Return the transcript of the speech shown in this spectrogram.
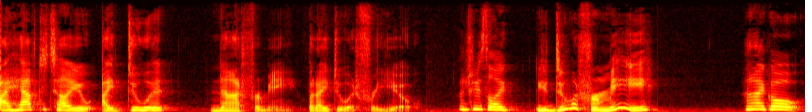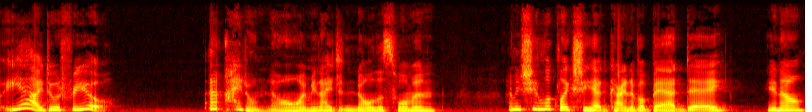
I have to tell you, I do it not for me, but I do it for you. And she's like, You do it for me? And I go, Yeah, I do it for you. And I don't know. I mean, I didn't know this woman. I mean, she looked like she had kind of a bad day, you know?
